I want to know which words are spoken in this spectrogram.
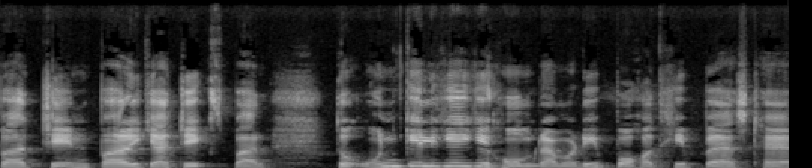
पर चेन पर या चिक्स पर। तो उनके लिए ये होम रेमेडी बहुत ही बेस्ट है।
